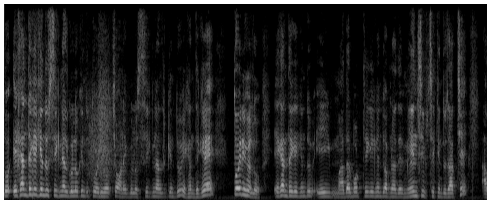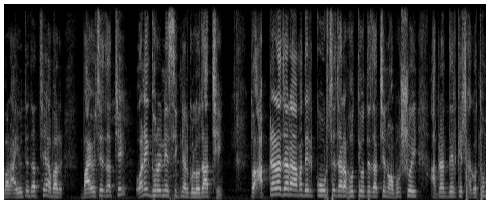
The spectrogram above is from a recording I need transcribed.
তো এখান থেকে কিন্তু সিগন্যালগুলো কিন্তু তৈরি হচ্ছে, অনেকগুলো সিগন্যাল কিন্তু এখান থেকে তৈরি হলো। এখান থেকে কিন্তু এই মাদারবোর্ড থেকে কিন্তু আপনাদের মেন চিপসে কিন্তু যাচ্ছে, আবার আইওতে যাচ্ছে, আবার বায়োসে যাচ্ছে, অনেক ধরনের সিগন্যালগুলো যাচ্ছে। তো আপনারা যারা আমাদের কোর্সে যারা ভর্তি হতে যাচ্ছেন, অবশ্যই আপনাদেরকে স্বাগতম।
